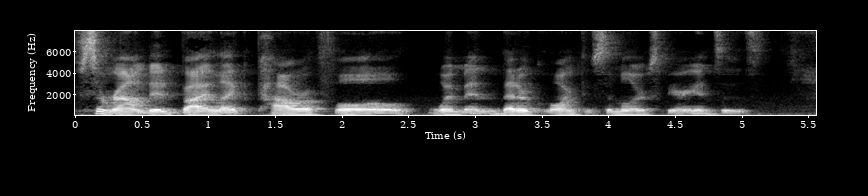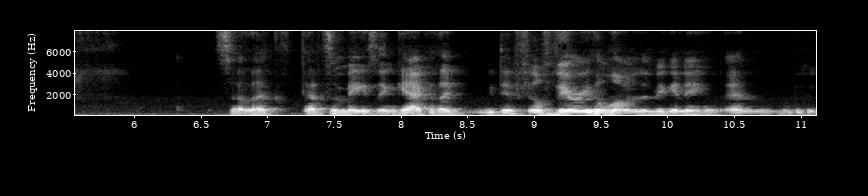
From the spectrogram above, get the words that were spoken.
surrounded by like powerful women that are going through similar experiences. So that that's amazing. Yeah, because I we did feel very alone in the beginning, and we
